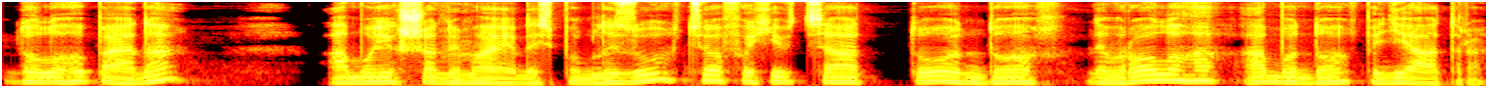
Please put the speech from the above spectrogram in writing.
до логопеда, або якщо немає десь поблизу цього фахівця, то до невролога або до педіатра.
